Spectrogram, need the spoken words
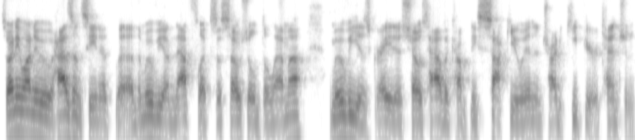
So anyone who hasn't seen it, uh, the movie on Netflix, The Social Dilemma movie is great. It shows how the companies suck you in and try to keep your attention.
